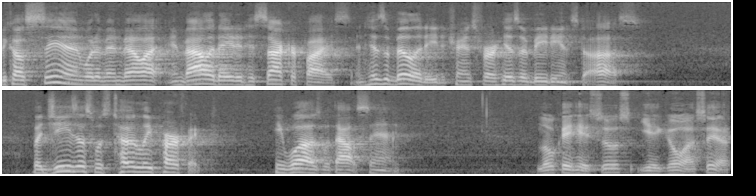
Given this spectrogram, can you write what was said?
Because sin would have invalidated his sacrifice and his ability to transfer his obedience to us. But Jesus was totally perfect. He was without sin. Lo que Jesús llegó a ser.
